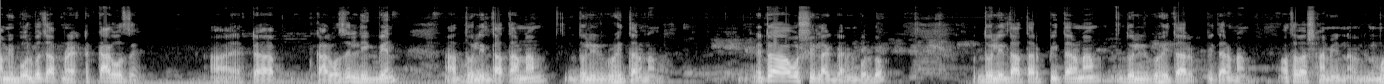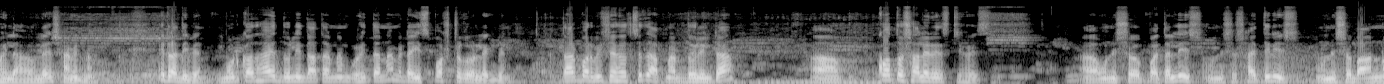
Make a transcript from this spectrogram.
আমি বলব যে আপনার একটা কাগজে একটা কাগজে লিখবেন দলিল দাতার নাম, দলিল গ্রহীতার নাম। এটা অবশ্যই লাগবে, আমি বলব। দলিল দাতার পিতার নাম দলিল গ্রহীতার পিতার নাম, অথবা স্বামীর নাম, মহিলা হলে স্বামীর নাম। এটা দিবেন। মোট কথায় দলিল দাতার নাম, গ্রহীতার নাম, এটা স্পষ্ট করে লিখবেন। তারপর বিষয় হচ্ছে যে আপনার দলিলটা কত সালে রেজিস্ট্রি হয়েছে? উনিশশো পঁয়তাল্লিশ, উনিশশো সাঁত্রিশ উনিশশো বাহান্ন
